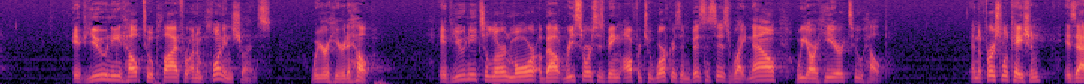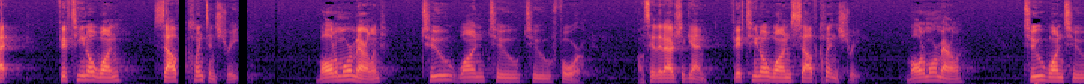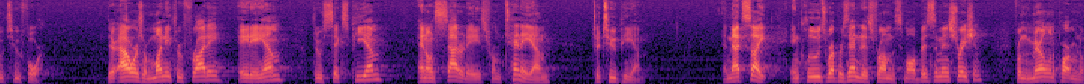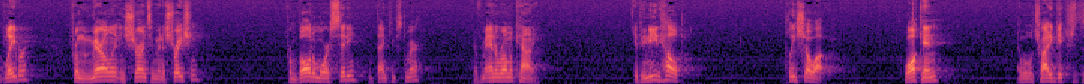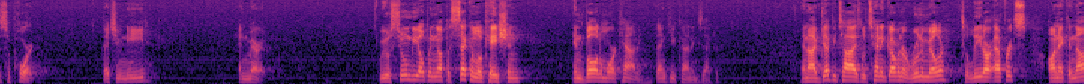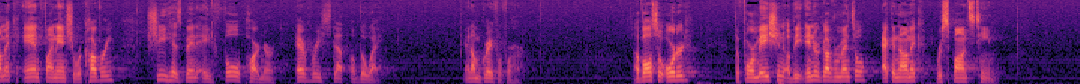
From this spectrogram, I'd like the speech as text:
If you need help to apply for unemployment insurance, we are here to help. If you need to learn more about resources being offered to workers and businesses right now, we are here to help. And the first location is at 1501 South Clinton Street, Baltimore, Maryland, 21224. I'll say that address again 1501 South Clinton Street, Baltimore, Maryland, 21224. Their hours are Monday through Friday, 8 a.m. through 6 p.m., and on Saturdays from 10 a.m. to 2 p.m. And that site includes representatives from the Small Business Administration, from the Maryland Department of Labor, from the Maryland Insurance Administration, from Baltimore City, and thank you, Mr. Mayor, and from Anne Arundel County. If you need help, please show up. Walk in, and we will try to get you the support that you need and merit. We will soon be opening up a second location in Baltimore County. Thank you, County Executive. And I've deputized Lieutenant Governor Aruna Miller to lead our efforts on economic and financial recovery. She has been a full partner every step of the way, and I'm grateful for her. I've also ordered the formation of the Intergovernmental Economic Response Team.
